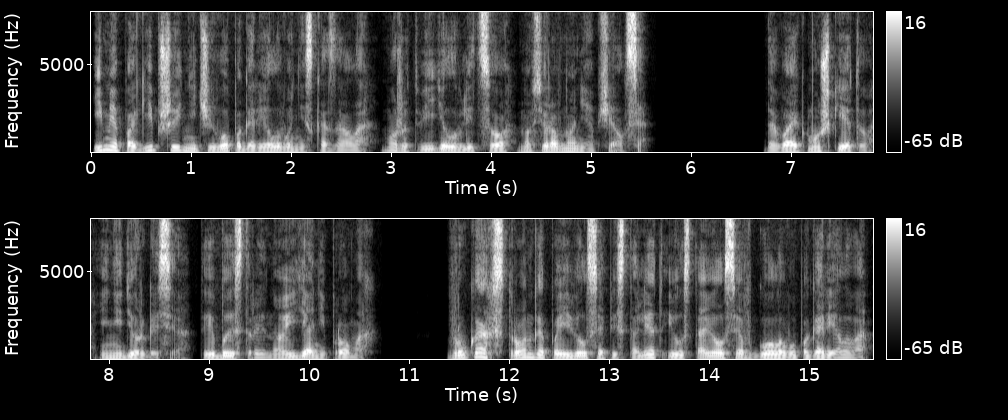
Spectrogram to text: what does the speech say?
Имя погибшей ничего Погорелову не сказала. Может, видел в лицо, но все равно не общался. «Давай к мушкету и не дергайся. Ты быстрый, но и я не промах». В руках Стронга появился пистолет и уставился в голову Погорелова.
